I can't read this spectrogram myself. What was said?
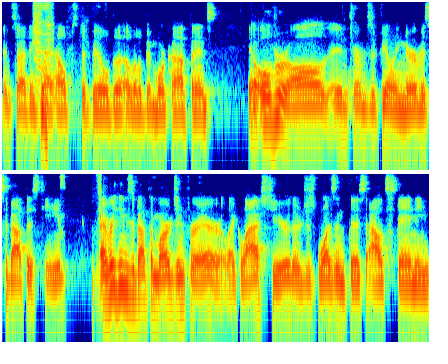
And so I think that helps to build a, a little bit more confidence. Overall, in terms of feeling nervous about this team, everything's about the margin for error. Like last year, there just wasn't this outstanding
